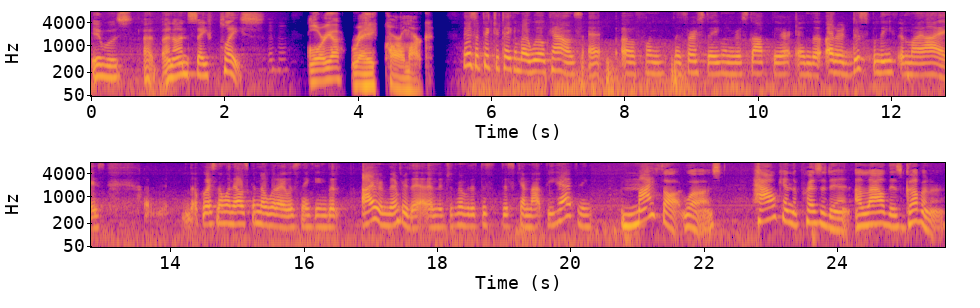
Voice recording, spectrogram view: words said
it was a, an unsafe place. Mm-hmm. Gloria Ray Karlmark. There's a picture taken by Will Counts at, of when the first day when we were stopped there, and the utter disbelief in my eyes. Of course, no one else can know what I was thinking, but I remember that, and I just remember that this this cannot be happening. My thought was, how can the president allow this governor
